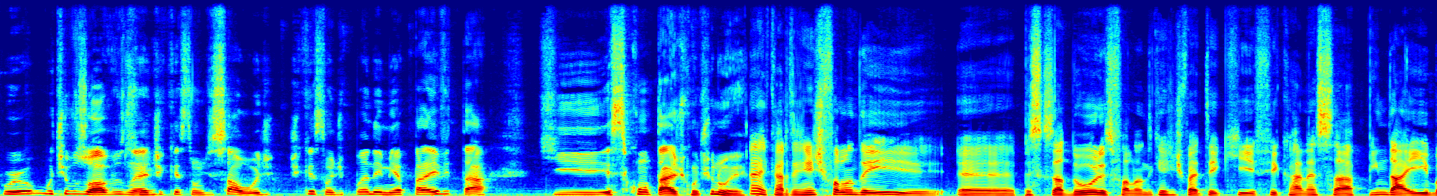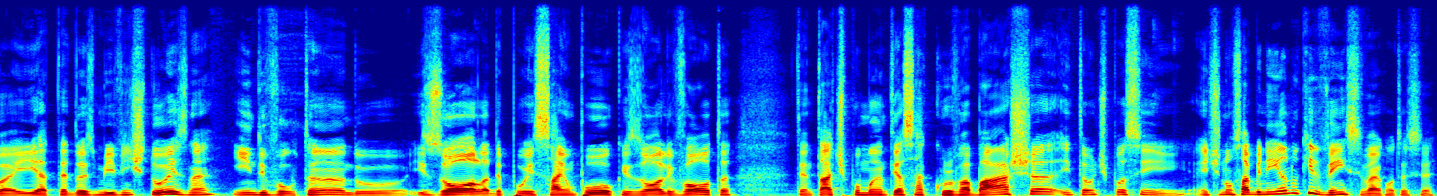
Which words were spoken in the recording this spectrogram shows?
por motivos óbvios, né, Sim. né, de questão de saúde, de questão de pandemia, para evitar que esse contágio continue. É, cara, tem gente falando aí, é, pesquisadores falando que a gente vai ter que ficar nessa pindaíba aí até 2022, né, indo e voltando, isola, depois sai um pouco, isola e volta, tentar, tipo, manter essa curva baixa, então, tipo assim, a gente não sabe nem ano que vem se vai acontecer.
